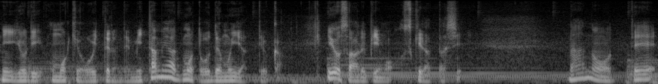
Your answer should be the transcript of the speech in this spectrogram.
により重きを置いてるんで見た目はもうどうでもいいやっていうか EOSRP も好きだったし。なので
